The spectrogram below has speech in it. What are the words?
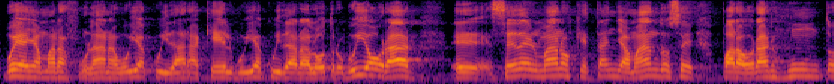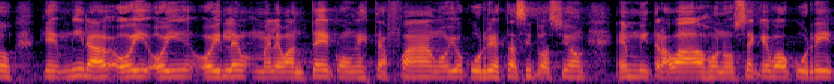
voy a llamar a fulana, voy a cuidar a aquel, voy a cuidar al otro, voy a orar. Eh, sé de hermanos que están llamándose para orar juntos, que mira, hoy, hoy, hoy me levanté con este afán, hoy ocurrió esta situación en mi trabajo, no sé qué va a ocurrir.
